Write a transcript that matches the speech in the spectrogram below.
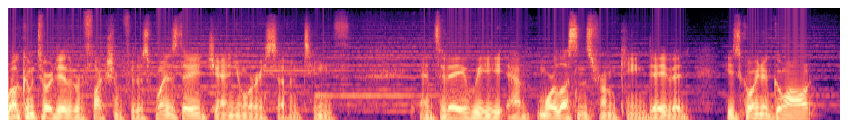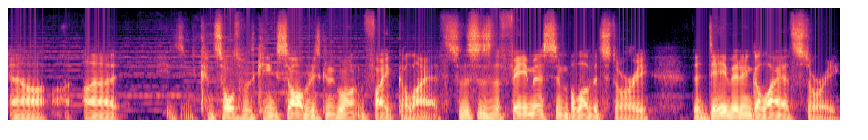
Welcome to our daily reflection for this Wednesday, January 17th. And today we have more lessons from King David. He's going to go out, uh, uh, consult with King Saul, but he's going to go out and fight Goliath. So this is the famous and beloved story, the David and Goliath story.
